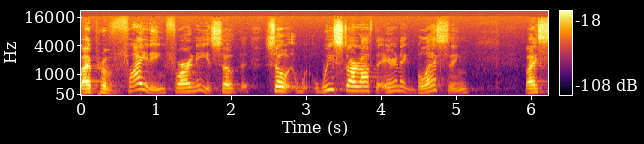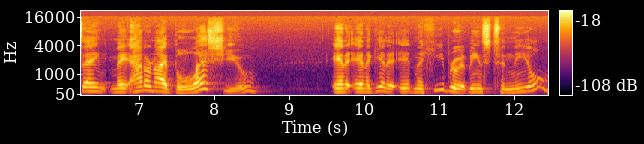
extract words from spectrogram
by providing for our needs. So, so we start off the Aaronic blessing by saying, May Adonai bless you and, and again, in the Hebrew, it means to kneel,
